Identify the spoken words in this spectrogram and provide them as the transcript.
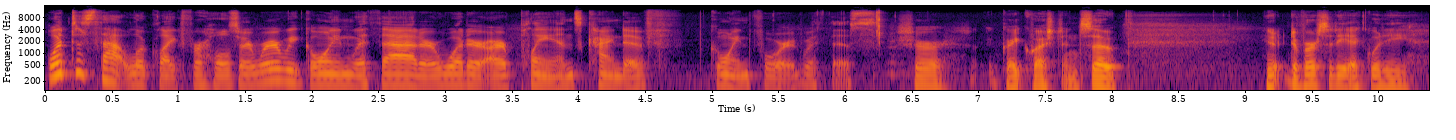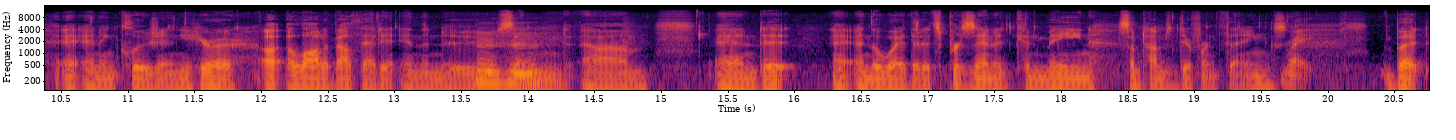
what does that look like for Holzer? Where are we going with that, or what are our plans kind of going forward with this? Sure, great question. So, you know, diversity, equity, and, inclusion. You hear a, a, lot about that in, in the news, mm-hmm. and um, and it and the way that it's presented can mean sometimes different things. Right. But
